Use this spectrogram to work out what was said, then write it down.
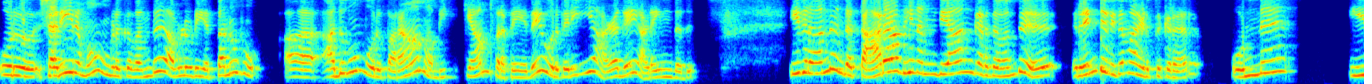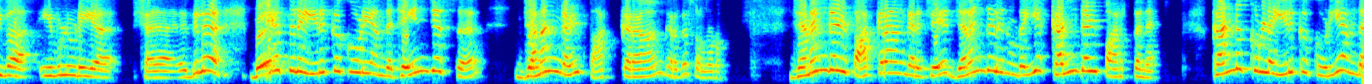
ஒரு சரீரமும் உங்களுக்கு வந்து அவளுடைய தனுவும் அதுவும் ஒரு பராம் அபிக்யாம் பிரபேதே ஒரு பெரிய அழகை அடைந்தது. இதுல வந்து இந்த தாராபிநந்தியாங்கிறத வந்து ரெண்டு விதமா எடுத்துக்கிறார். ஒண்ணு இவ இவளுடைய இதுல தேகத்துல இருக்கக்கூடிய அந்த சேஞ்சஸ் ஜனங்கள் பாக்கறாங்கிறத சொல்லணும். ஜனங்கள் பாக்குறாங்கிறச்சு ஜனங்களினுடைய கண்கள் பார்த்தன. கண்ணுக்குள்ள இருக்கக்கூடிய அந்த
